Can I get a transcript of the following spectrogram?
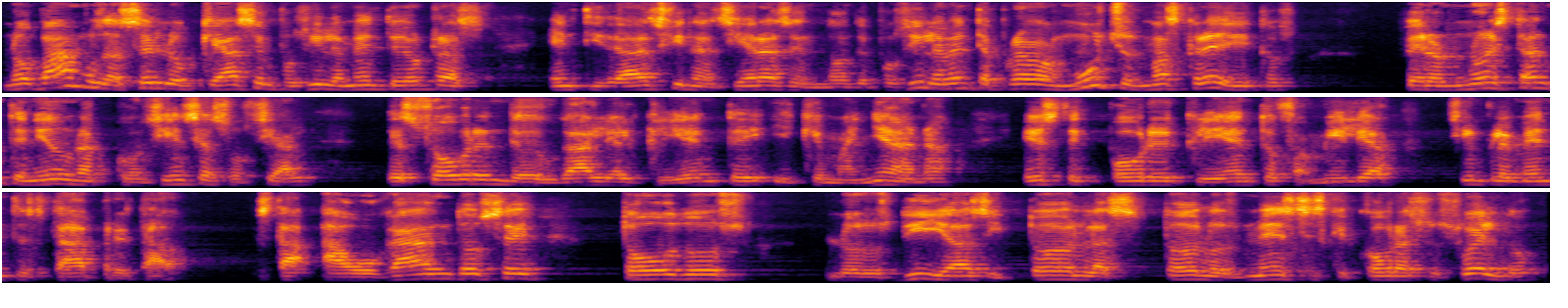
No vamos a hacer lo que hacen posiblemente otras entidades financieras en donde posiblemente aprueban muchos más créditos, pero no están teniendo una conciencia social de sobreendeudarle al cliente y que mañana este pobre cliente o familia simplemente está apretado, está ahogándose todos los días y todos, las, todos los meses que cobra su sueldo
